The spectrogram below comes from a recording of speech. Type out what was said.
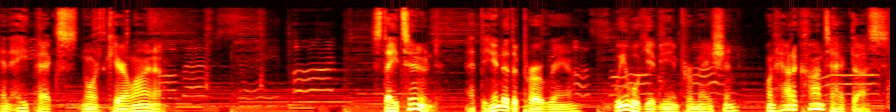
in Apex, North Carolina. Stay tuned. At the end of the program, we will give you information on how to contact us,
